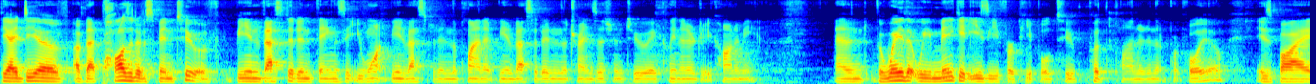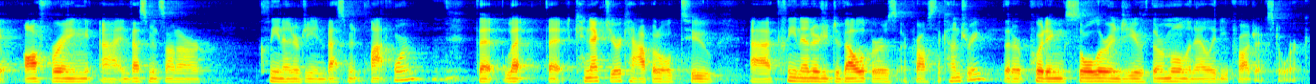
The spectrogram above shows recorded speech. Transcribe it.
the idea of, of that positive spin too, of be invested in things that you want, be invested in the planet, be invested in the transition to a clean energy economy. And the way that we make it easy for people to put the planet in their portfolio is by offering uh, investments on our clean energy investment platform that let that connect your capital to uh, clean energy developers across the country that are putting solar and geothermal and LED projects to work.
